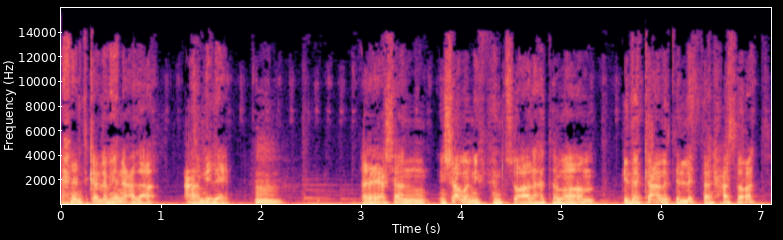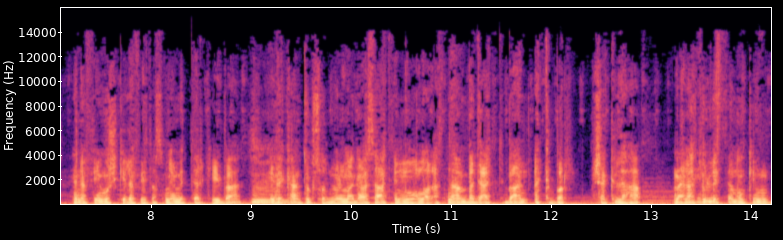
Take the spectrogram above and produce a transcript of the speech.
إحنا نتكلم هنا على عاملين، مم. يعني عشان إن شاء الله إني فهمت سؤالها تمام، إذا كانت اللثة انحسرت هنا في مشكلة في تصميم التركيبات، مم. إذا كانت تقصد بالمقاسات انه والله الاسنان بدأت تبان أكبر شكلها، معناته. اللثة ممكن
